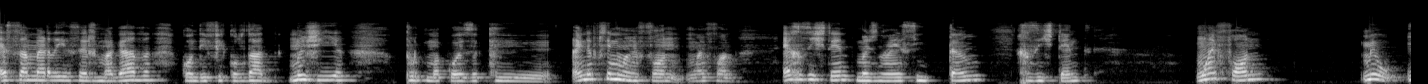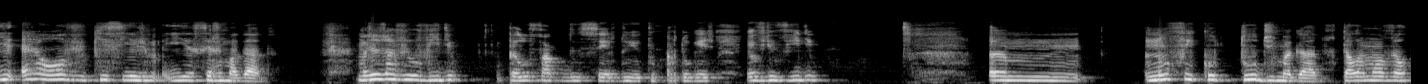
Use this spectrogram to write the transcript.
essa merda ia ser esmagada com dificuldade, magia, porque uma coisa que ainda por cima um iPhone, um iPhone é resistente, mas não é assim tão resistente. Um iPhone, meu, era óbvio que isso ia, ia ser esmagado. Mas eu já vi o vídeo, pelo facto de ser do YouTube português, eu vi o vídeo. Hum, não ficou tudo esmagado. O telemóvel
